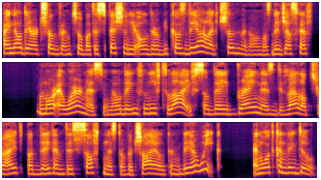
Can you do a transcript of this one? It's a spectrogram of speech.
I know they are children too, but especially older because they are like children almost. They just have more awareness, you know, they've lived life. So their brain is developed, right? But they have this softness of a child and they are weak. And what can they do?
